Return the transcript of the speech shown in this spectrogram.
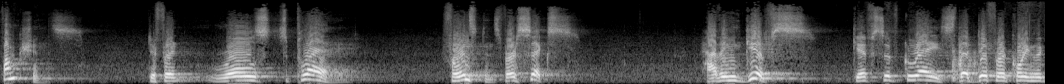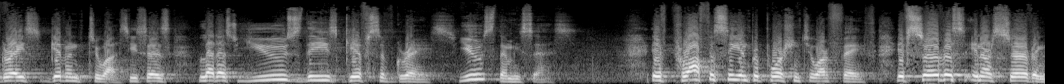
functions, different roles to play. For instance, verse 6 having gifts gifts of grace that differ according to the grace given to us. He says, Let us use these gifts of grace. Use them, he says. If prophecy in proportion to our faith, if service in our serving,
